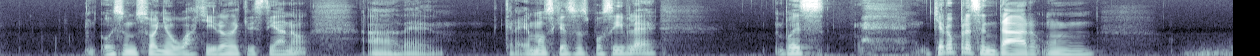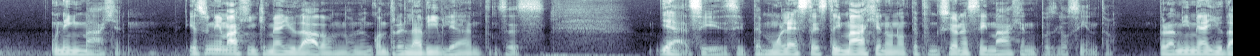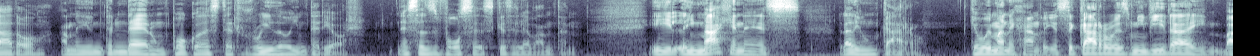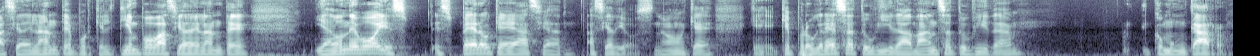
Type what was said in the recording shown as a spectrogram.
¿O es un sueño guajiro de cristiano? Ah, ¿Creemos que eso es posible? Pues quiero presentar un, una imagen. Es una imagen que me ha ayudado, no lo encontré en la Biblia, entonces, ya, si, si te molesta esta imagen o no te funciona esta imagen, pues lo siento. Pero a mí me ha ayudado a medio entender un poco de este ruido interior, esas voces que se levantan. Y la imagen es la de un carro que voy manejando y este carro es mi vida y va hacia adelante porque el tiempo va hacia adelante. Y a dónde voy es, espero que hacia, hacia Dios, ¿no? Que, que, que progresa tu vida, avanza tu vida como un carro.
